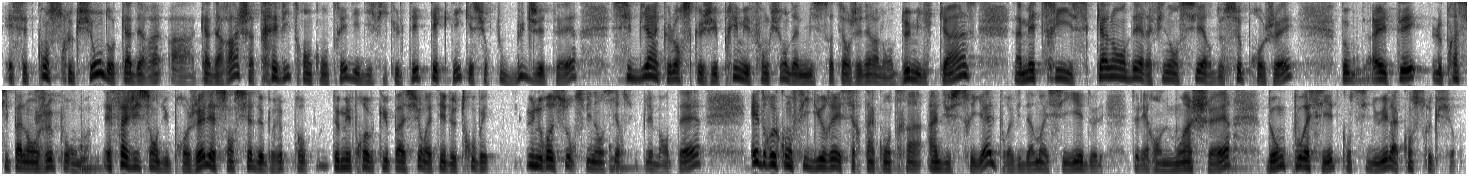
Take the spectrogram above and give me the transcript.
Et cette construction donc, à Cadarache a très vite rencontré des difficultés techniques et surtout budgétaires, si bien que lorsque j'ai pris mes fonctions d'administrateur général en 2015, la maîtrise calendaire et financière de ce projet donc, a été le principal enjeu pour moi. Et s'agissant du projet, l'essentiel de, de mes préoccupations été de trouver une ressource financière supplémentaire et de reconfigurer certains contrats industriels pour évidemment essayer de, les rendre moins chers, donc pour essayer de continuer la construction.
